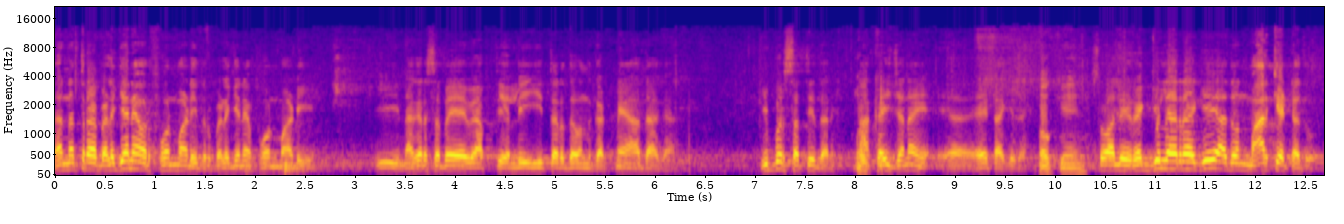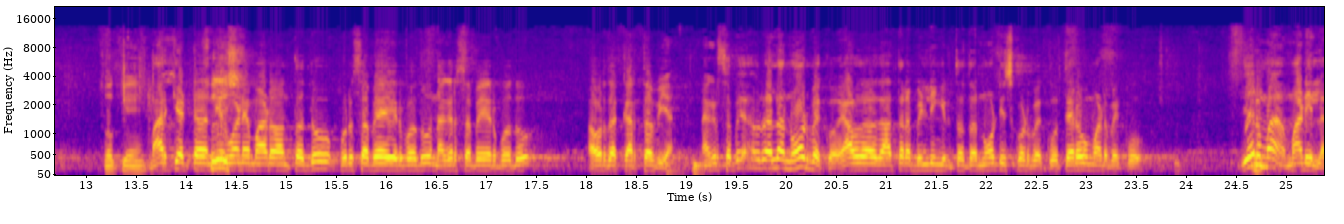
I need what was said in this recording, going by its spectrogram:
ನನ್ನ ಹತ್ರ ಬೆಳಗ್ಗೆನೆ ಅವ್ರು ಫೋನ್ ಮಾಡಿದ್ರು. ಬೆಳಗ್ಗೆನೆ ಫೋನ್ ಮಾಡಿ ಈ ನಗರಸಭೆ ವ್ಯಾಪ್ತಿಯಲ್ಲಿ ಈ ತರದ ಒಂದು ಘಟನೆ ಆದಾಗ ಇಬ್ಬರು ಸತ್ತಿದ್ದಾರೆ. ನಾಲ್ಕೈದು ಜನ ಏಟಾಗಿದೆ. ಓಕೆ ಸೊ ಅಲ್ಲಿ ರೆಗ್ಯುಲರ್ ಆಗಿ ಅದೊಂದು ಮಾರ್ಕೆಟ್ ಅದು. ಓಕೆ ಮಾರ್ಕೆಟ್ ನಿರ್ವಹಣೆ ಮಾಡುವಂಥದ್ದು ಪುರಸಭೆ ಇರ್ಬೋದು ನಗರಸಭೆ ಇರ್ಬೋದು ಅವ್ರದ ಕರ್ತವ್ಯ. ನಗರಸಭೆ ಅವರೆಲ್ಲ ನೋಡಬೇಕು. ಯಾವ್ದಾವ್ದು ಆ ಥರ ಬಿಲ್ಡಿಂಗ್ ಇರ್ತದೋ ನೋಟಿಸ್ ಕೊಡಬೇಕು ತೆರವು ಮಾಡಬೇಕು. ಏನು ಮಾಡಿಲ್ಲ.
